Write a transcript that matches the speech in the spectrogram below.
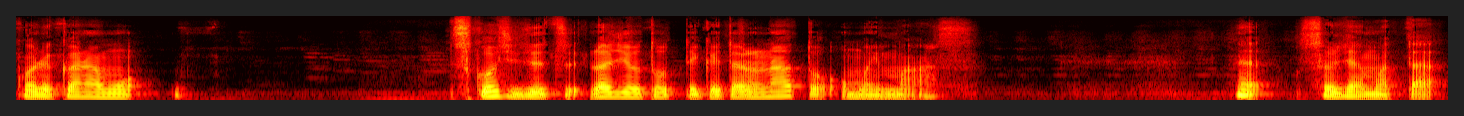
これからも少しずつラジオを撮っていけたらなと思います。それではまた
